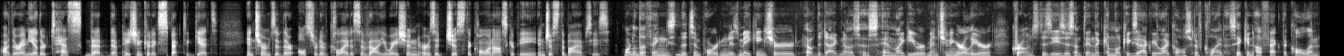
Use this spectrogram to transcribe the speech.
Are there any other tests that the patient could expect to get in terms of their ulcerative colitis evaluation or is it just the colonoscopy and just the biopsies? One of the things that's important is making sure of the diagnosis. And like you were mentioning earlier, Crohn's disease is something that can look exactly like ulcerative colitis. It can affect the colon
